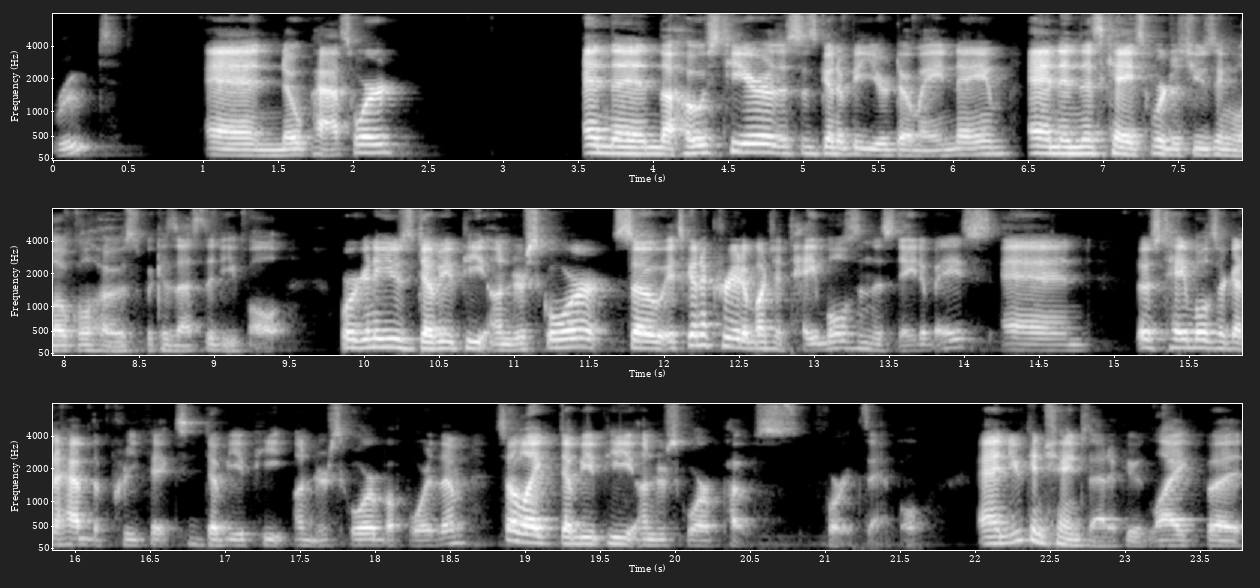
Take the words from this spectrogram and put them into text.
root and no password. And then the host here, this is going to be your domain name. And in this case, we're just using localhost because that's the default. We're going to use WP underscore. So it's going to create a bunch of tables in this database. And those tables are going to have the prefix WP underscore before them. So like WP underscore posts, for example. And you can change that if you'd like, but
